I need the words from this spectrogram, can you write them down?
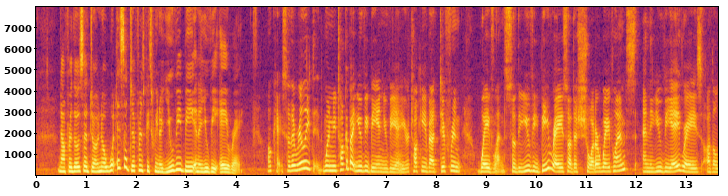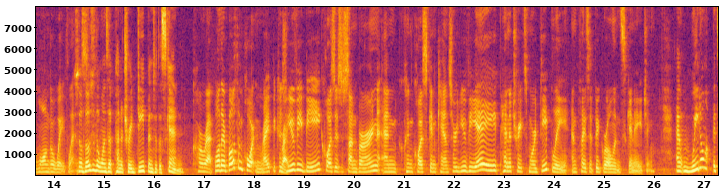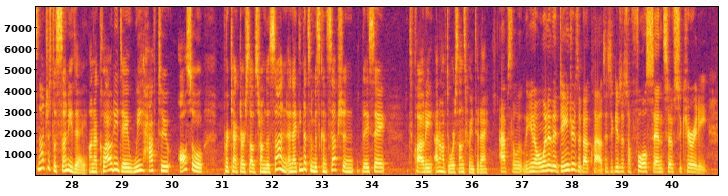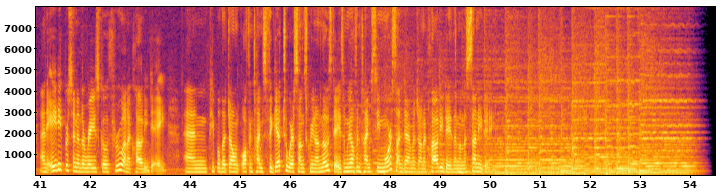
Now, for those that don't know, what is the difference between a UVB and a UVA ray? Okay, so they're really, when you talk about UVB and UVA, you're talking about different wavelengths. So the UVB rays are the shorter wavelengths, and the UVA rays are the longer wavelengths. So those are the ones that penetrate deep into the skin. Correct. Well, they're both important, right? Because right. UVB causes a sunburn and can cause skin cancer. UVA penetrates more deeply and plays a big role in skin aging. And we don't, it's not just a sunny day. On a cloudy day, we have to also protect ourselves from the sun. And I think that's a misconception. They say, it's cloudy. I don't have to wear sunscreen today. Absolutely. You know, one of the dangers about clouds is it gives us a false sense of security. And 80% of the rays go through on a cloudy day. And people that don't oftentimes forget to wear sunscreen on those days, and we oftentimes see more sun damage on a cloudy day than on a sunny day.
